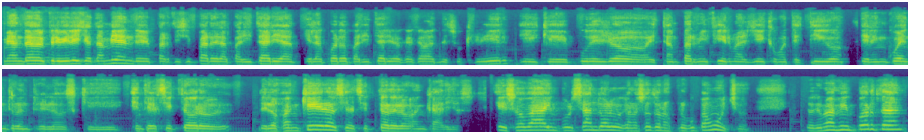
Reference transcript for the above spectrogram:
Me han dado el privilegio también de participar de la paritaria, el acuerdo paritario que acaban de suscribir y que pude yo estampar mi firma allí como testigo del encuentro entre los que, entre el sector de los banqueros y el sector de los bancarios. Eso va impulsando algo que a nosotros nos preocupa mucho. Lo que más me importa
